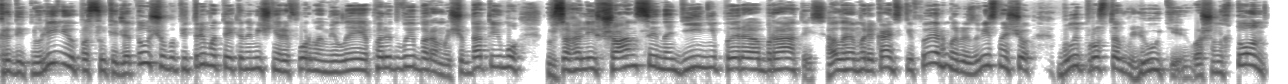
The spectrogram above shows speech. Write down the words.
кредитну лінію, по суті, для того, щоб підтримати економічні реформи Мілея перед виборами, щоб дати йому взагалі шанси надійні переобратись. Але американські фермери, звісно, що були просто в люті. Вашингтон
